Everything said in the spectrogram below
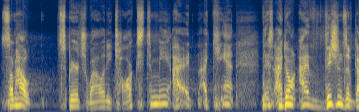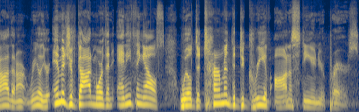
somehow spirituality talks to me. I, I can't, this, I don't, I have visions of God that aren't real. Your image of God, more than anything else, will determine the degree of honesty in your prayers.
